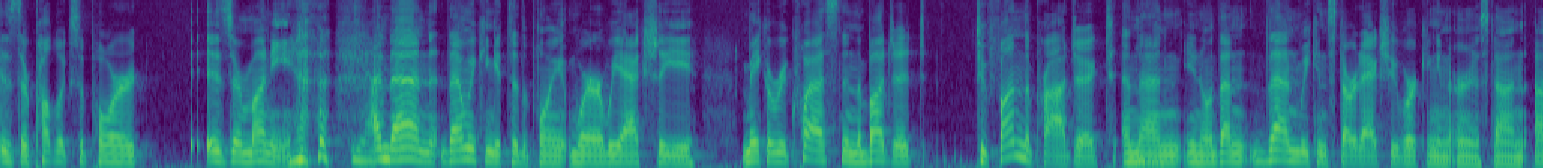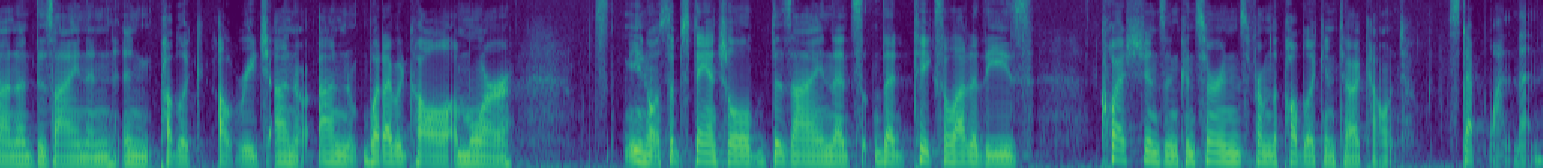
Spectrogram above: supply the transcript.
Is there public support? Is there money? Yeah. and then then we can get to the point where we actually make a request in the budget to fund the project and then mm-hmm. you know then then we can start actually working in earnest on on a design and, and public outreach on on what I would call a more you know substantial design that's that takes a lot of these questions and concerns from the public into account. Step one then.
